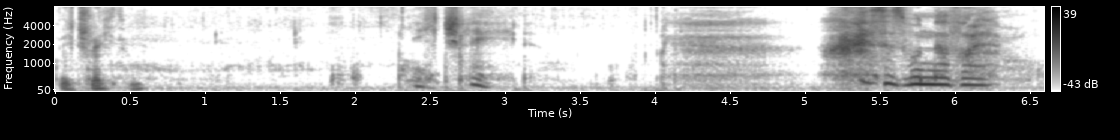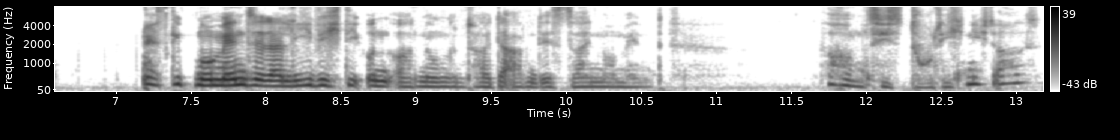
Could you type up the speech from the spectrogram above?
Nicht schlecht, hm? Nicht schlecht. Es ist wundervoll. Es gibt Momente, da liebe ich die Unordnung und heute Abend ist so ein Moment. Warum ziehst du dich nicht aus?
